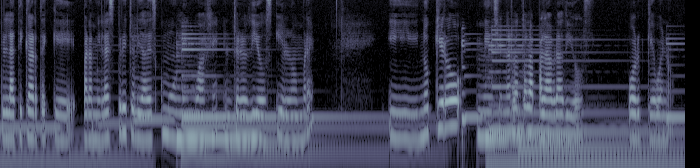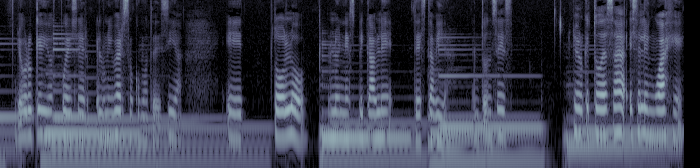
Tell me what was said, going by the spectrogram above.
platicarte que para mí la espiritualidad es como un lenguaje entre Dios y el hombre. Y no quiero mencionar tanto la palabra Dios, porque bueno, yo creo que Dios puede ser el universo, como te decía, eh, todo lo, lo inexplicable de esta vida. Entonces, yo creo que todo esa, ese lenguaje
